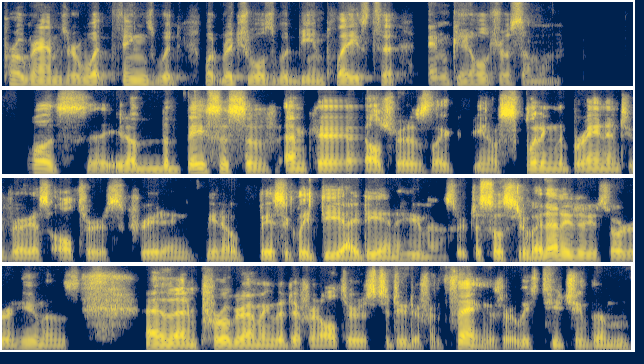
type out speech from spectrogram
programs or what things would what rituals would be in place to mk ultra someone? Well it's uh, you know the basis of mk ultra is like you know splitting the brain into various alters creating you know basically did in humans or dissociative identity disorder in humans and then programming the different alters to do different things or at least teaching them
